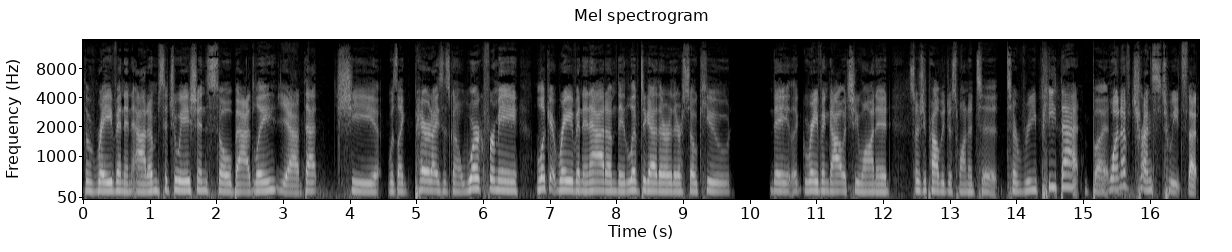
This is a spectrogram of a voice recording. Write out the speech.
the Raven and Adam situation so badly yeah, that she was like, Paradise is going to work for me. Look at Raven and Adam. They live together. They're so cute. They like Raven got what she wanted, so she probably just wanted to to repeat that. But One of Trent's tweets that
